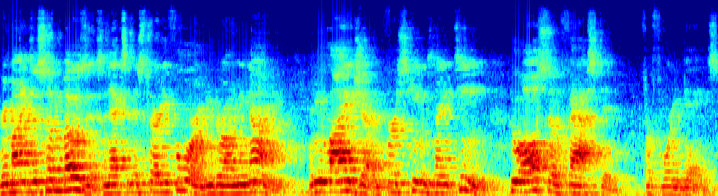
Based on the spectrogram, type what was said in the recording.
Reminds us of Moses in Exodus 34 and Deuteronomy 9, and Elijah in 1 Kings 19, who also fasted for 40 days.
